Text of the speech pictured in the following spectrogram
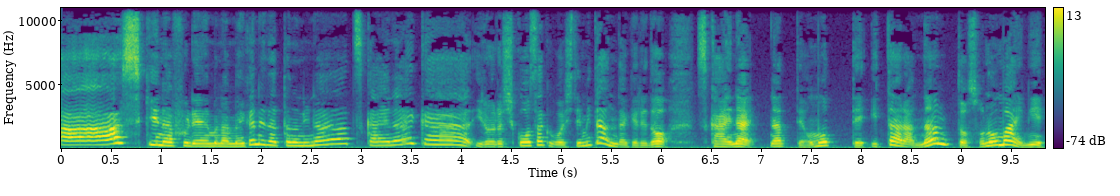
あー、好きなフレームなメガネだったのにな、使えないか。いろいろ試行錯誤してみたんだけれど、使えないなって思っていたら、なんとその前に、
